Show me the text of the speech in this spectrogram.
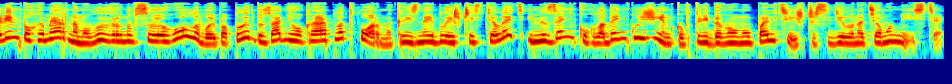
Він по химерному вивернув свою голову і поплив до заднього краю платформи крізь найближчий стілець і низеньку гладеньку жінку в твідовому пальті, що сиділа на цьому місці.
